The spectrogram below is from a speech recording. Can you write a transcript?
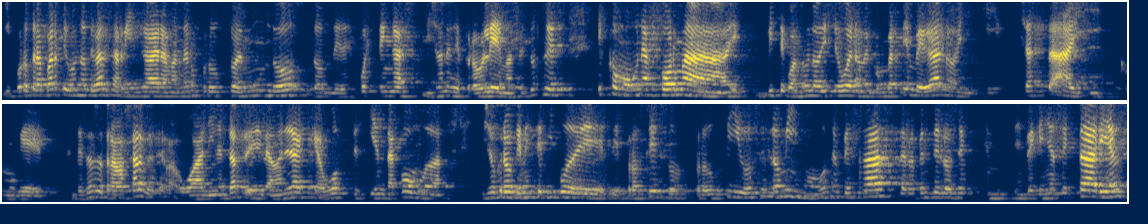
Y por otra parte, vos no te vas a arriesgar a mandar un producto al mundo donde después tengas millones de problemas. Entonces, es como una forma, viste, cuando uno dice, bueno, me convertí en vegano y, y ya está, y como que empezás a trabajar o a alimentarte de la manera que a vos te sienta cómoda. Yo creo que en este tipo de, procesos productivos es lo mismo. Vos empezás, de repente lo haces en, pequeñas hectáreas.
